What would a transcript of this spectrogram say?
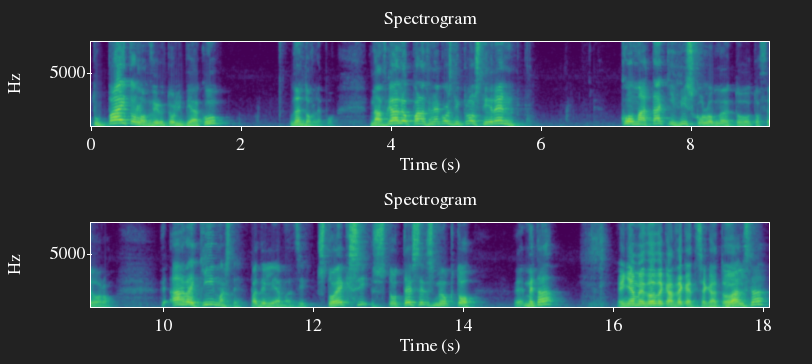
του πάει το Λονδίνο του Ολυμπιακού, δεν το βλέπω. Να βγάλει ο Παναθηναϊκός διπλό στη Ρεν, κομματάκι δύσκολο με το, το θεωρώ. Άρα εκεί είμαστε, Παντελία Μπατζή. Στο 6, στο 4 με 8. Ε, μετά, 9 με 12-10%. μάλιστα,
